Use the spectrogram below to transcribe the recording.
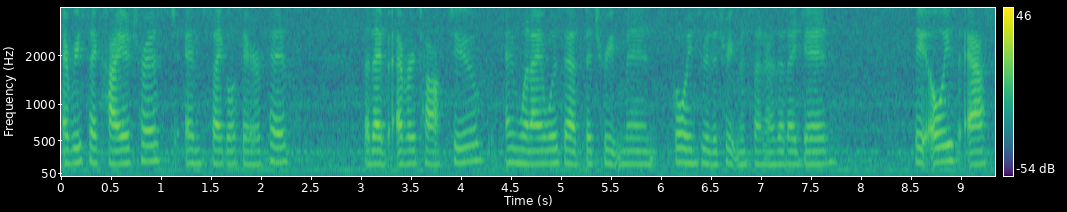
every psychiatrist, and psychotherapist that I've ever talked to, and when I was at the treatment, going through the treatment center that I did, they always ask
